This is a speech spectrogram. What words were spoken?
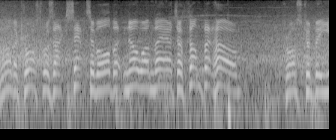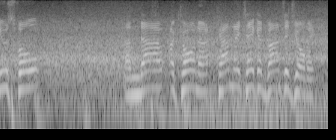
Well, the cross was acceptable, but no one there to thump it home. Cross could be useful. And now a corner. Can they take advantage of it?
